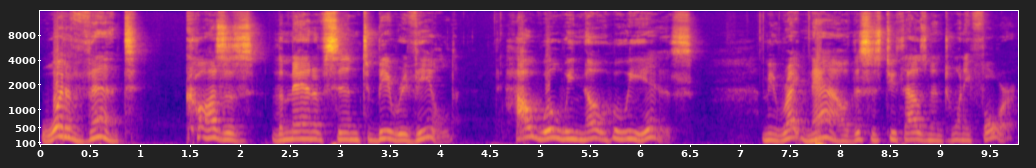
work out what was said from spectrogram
what event causes the man of sin to be revealed? How will we know who he is? I mean, right now, this is 2024,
